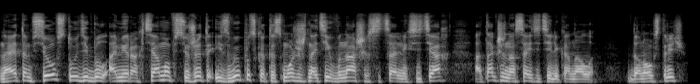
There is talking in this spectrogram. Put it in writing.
На этом все. В студии был Амир Ахтямов. Сюжеты из выпуска ты сможешь найти в наших социальных сетях, а также на сайте телеканала. До новых встреч!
